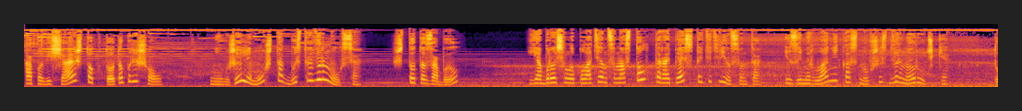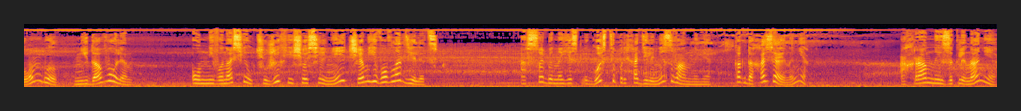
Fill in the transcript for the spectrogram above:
оповещая, что кто-то пришел. Неужели муж так быстро вернулся? Что-то забыл? Я бросила полотенце на стол, торопясь встретить Винсента, и замерла, не коснувшись дверной ручки. Дом был недоволен. Он не выносил чужих еще сильнее, чем его владелец. Особенно если гости приходили незваными, когда хозяина нет. Охранные заклинания,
